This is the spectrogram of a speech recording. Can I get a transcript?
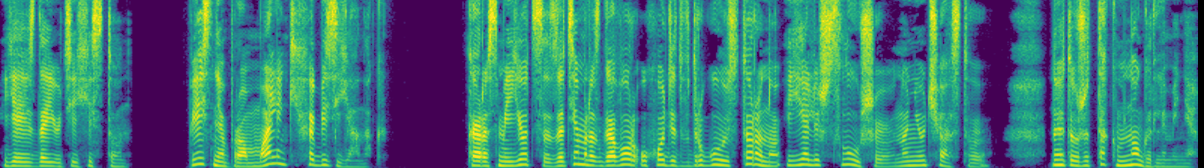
Я издаю тихий стон. Песня про маленьких обезьянок. Кара смеется, затем разговор уходит в другую сторону, и я лишь слушаю, но не участвую. Но это уже так много для меня.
